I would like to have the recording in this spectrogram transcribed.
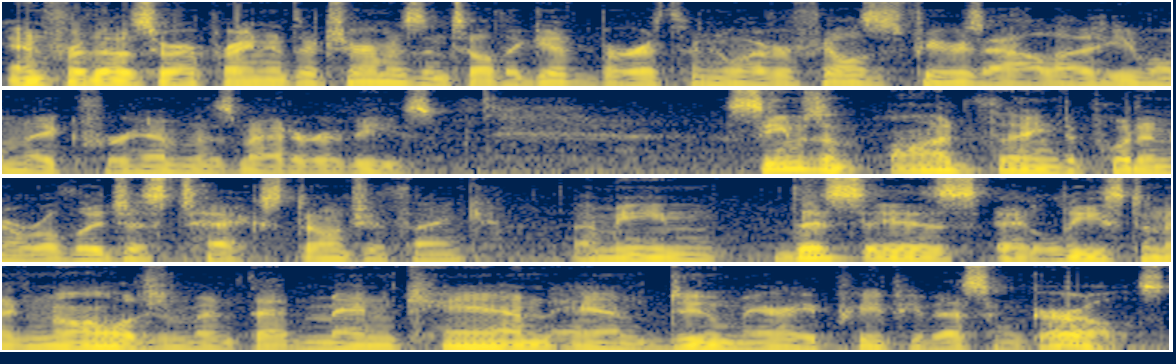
And for those who are pregnant, their term is until they give birth, and whoever feels, fears Allah, he will make for him his matter of ease. Seems an odd thing to put in a religious text, don't you think? I mean, this is at least an acknowledgement that men can and do marry prepubescent girls.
